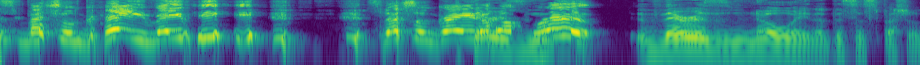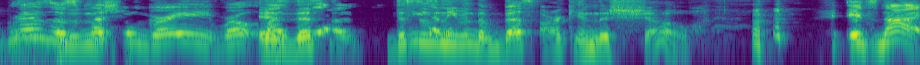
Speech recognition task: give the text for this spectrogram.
special grade, baby. special grade there off rip. There is no way that this is special grade. This is a special not, grade, bro. Is like, this gotta, this isn't gotta, even the best arc in the show? it's not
